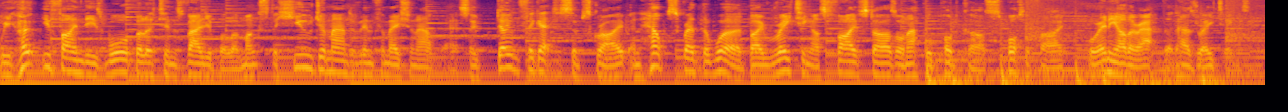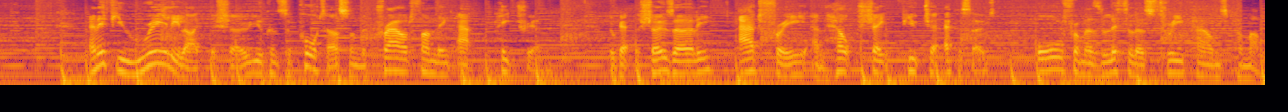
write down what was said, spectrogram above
We hope you find these war bulletins valuable amongst the huge amount of information out there, so don't forget to subscribe and help spread the word by rating us five stars on Apple Podcasts, Spotify, or any other app that has ratings. And if you really like the show, you can support us on the crowdfunding app Patreon. You'll get the shows early, ad free, and help shape future episodes, all from as little as £3 per month.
